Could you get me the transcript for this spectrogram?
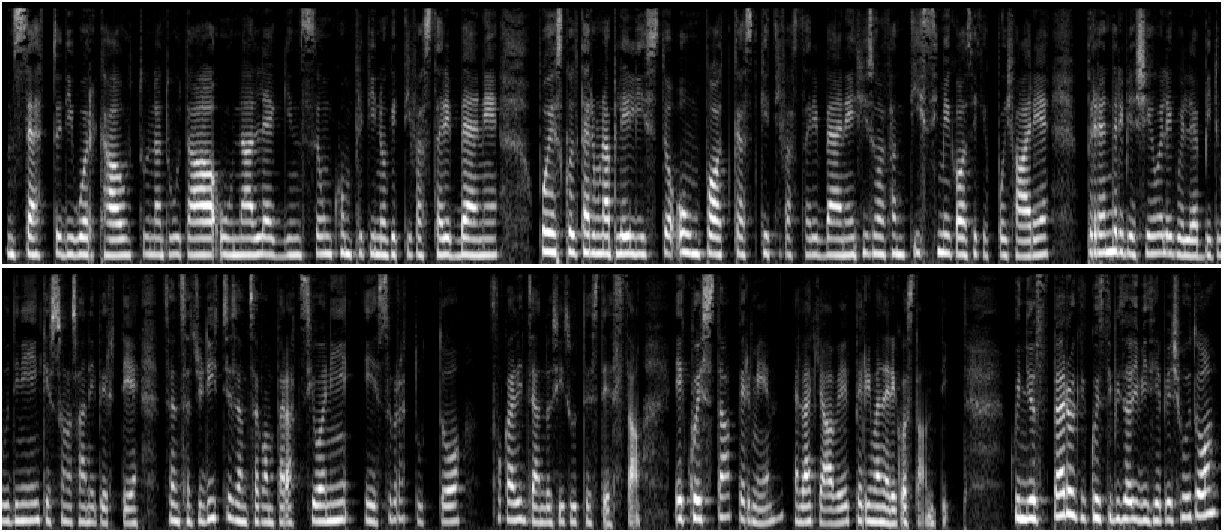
un, set di workout, una tuta, una leggings, un completino che ti fa stare bene, puoi ascoltare una playlist o un podcast che ti fa stare bene. Ci sono tantissime cose che puoi fare per rendere piacevole quelle abitudini che sono sane per te, senza giudizi, senza comparazioni e soprattutto focalizzandosi su te stessa. E questa per me è la chiave per rimanere costanti. Quindi io spero che questo episodio vi sia piaciuto.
